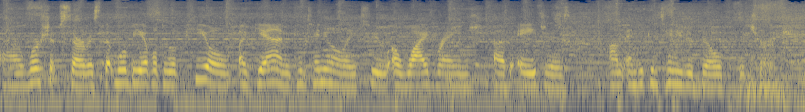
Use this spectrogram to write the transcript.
uh, worship service that we'll be able to appeal again continually to a wide range of ages um, and to continue to build the church.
